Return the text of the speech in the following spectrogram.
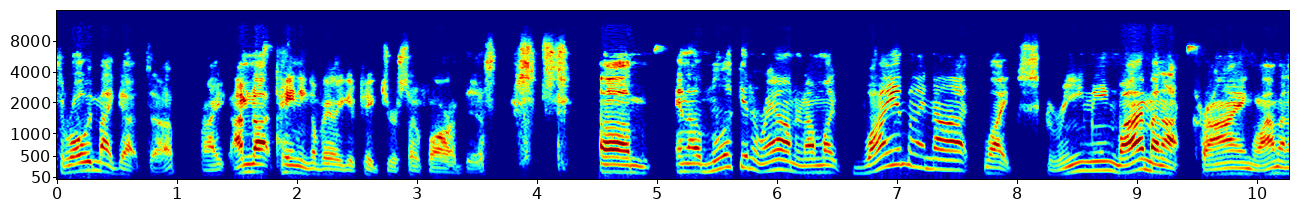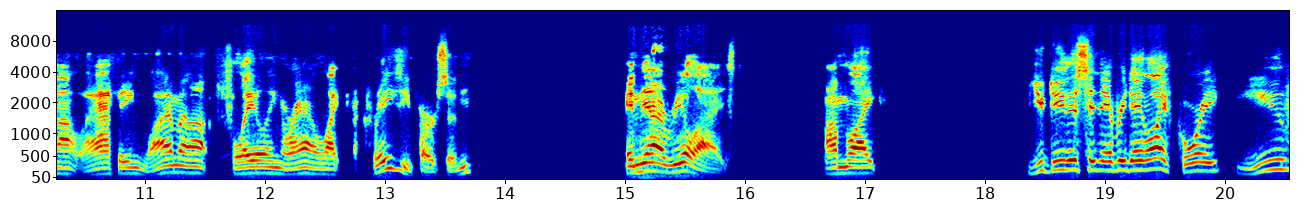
throwing my guts up right? I'm not painting a very good picture so far of this. Um, and I'm looking around and I'm like, why am I not like screaming? Why am I not crying? Why am I not laughing? Why am I not flailing around like a crazy person? And then I realized, I'm like, you do this in everyday life, Corey. You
